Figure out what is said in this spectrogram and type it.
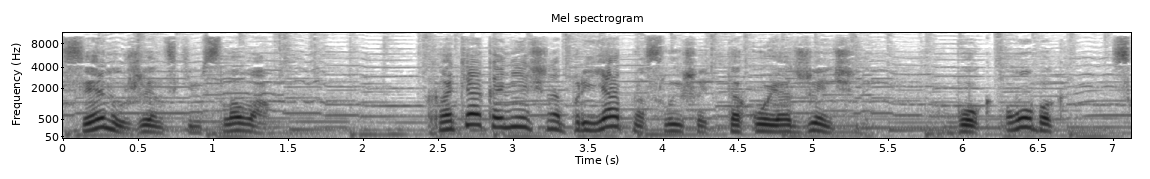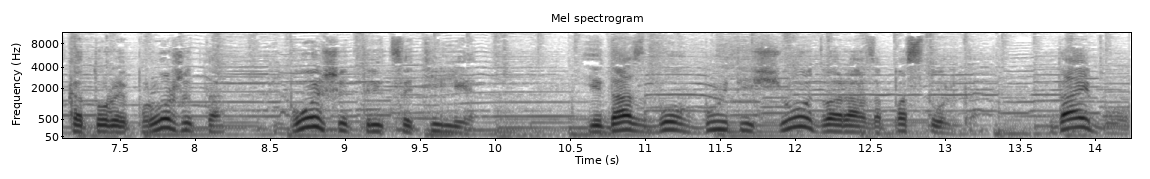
цену женским словам. Хотя, конечно, приятно слышать такое от женщины, бок о бок, с которой прожито больше 30 лет. И даст Бог будет еще в два раза постолько. Дай Бог,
